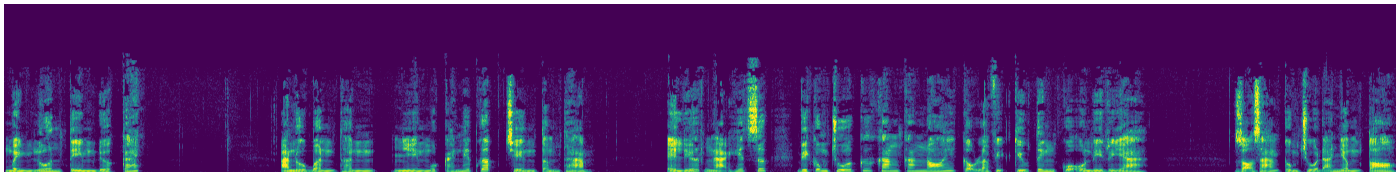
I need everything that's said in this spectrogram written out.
Mình luôn tìm được cách. Ano bần thần nhìn một cái nếp gấp trên tấm thảm. Elliot ngại hết sức vì công chúa cứ khăng khăng nói cậu là vị cứu tinh của Oniria. Rõ ràng công chúa đã nhầm to,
